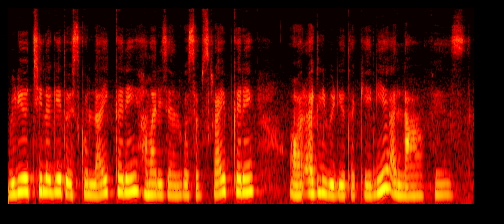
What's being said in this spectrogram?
वीडियो अच्छी लगे तो इसको लाइक करें, हमारे चैनल को सब्सक्राइब करें और अगली वीडियो तक के लिए अल्लाह हाफिज़।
